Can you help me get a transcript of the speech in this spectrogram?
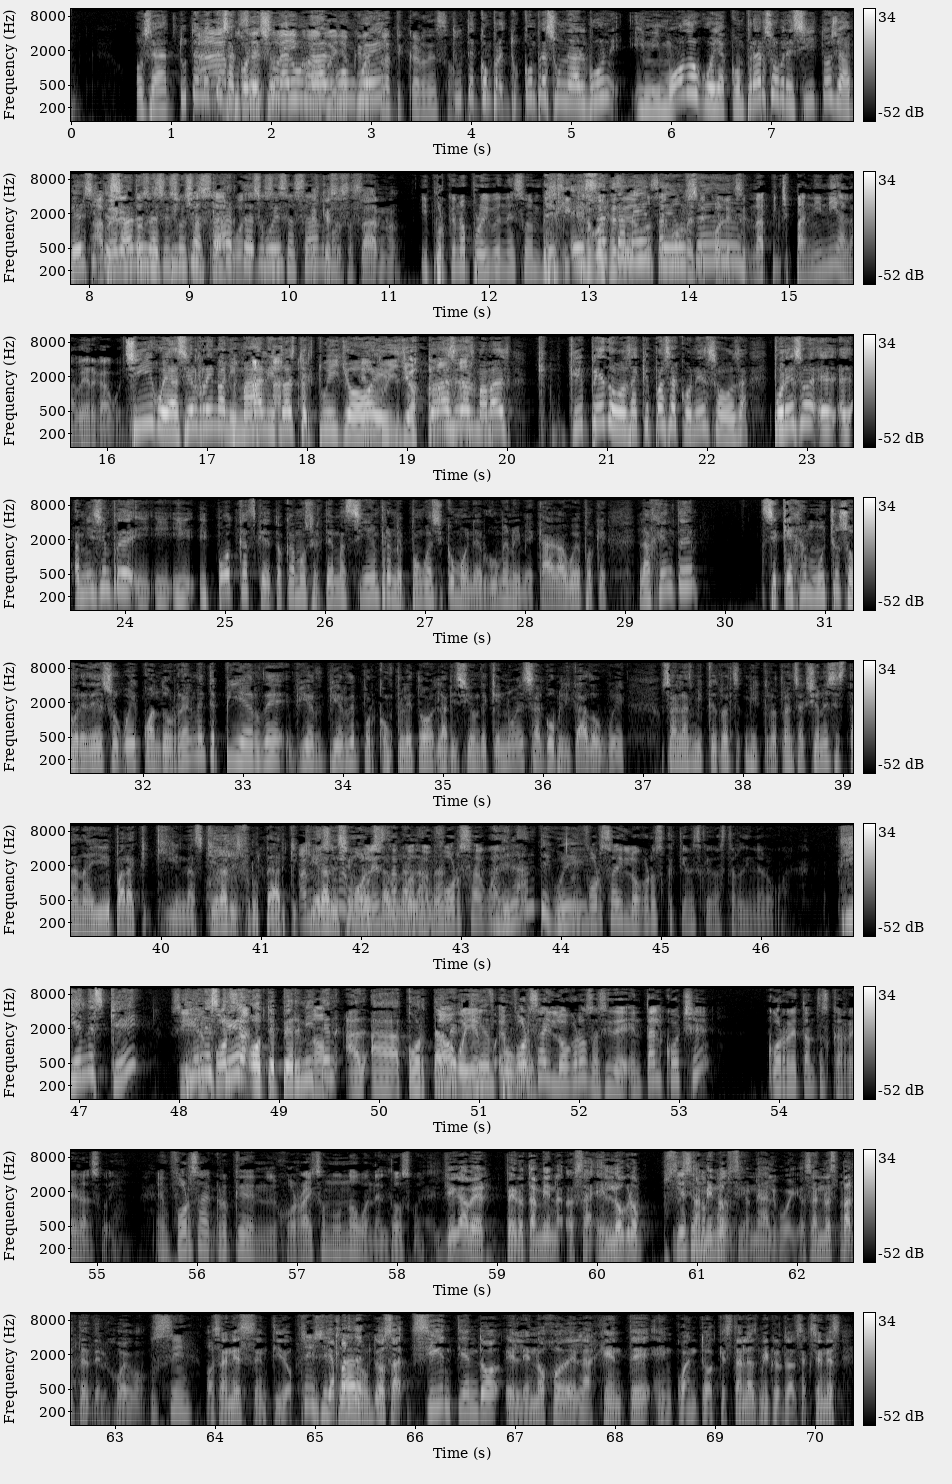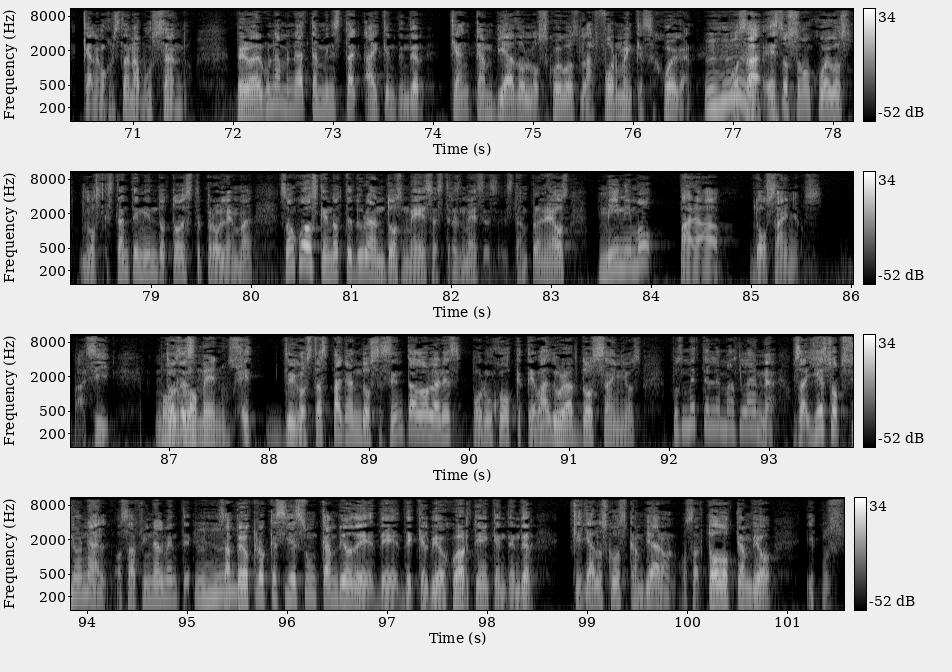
O sea, tú te Ah, metes a pues coleccionar eso un iba, güey. Yo álbum, güey. platicar de eso. Tú te compras, tú compras un álbum y ni modo, güey, a comprar sobrecitos y a ver si a te ver, salen las eso es pinches azar, güey. cartas, sí güey. es azar, Es que eso es azar, ¿no? ¿Y por qué no prohíben eso en Bélgica, güey? Exactamente, unos álbumes o sea. de colección. Una pinche panini a la verga, güey. Sí, güey, así el reino animal y todo esto, el tú y yo, El tú y, y yo, todas no esas mamadas. ¿Qué, qué pedo? O sea, ¿qué pasa con eso? O sea, por eso eh, eh, a mí siempre, y, y, y- podcast que tocamos el tema, siempre me pongo así como energúmeno y me caga, güey, porque la gente se queja mucho sobre de eso, güey, cuando realmente pierde, pierde, pierde por completo la visión de que no es algo obligado, güey. O sea, las microtrans- microtransacciones están ahí para que quien las quiera disfrutar, que quiera sí desembolsar una lana. Forza, güey. Adelante, güey. En Forza hay logros que tienes que gastar dinero, güey. ¿Tienes que? Sí, ¿Tienes Forza- que o te permiten No. a, a cortar No, el güey, en, tiempo? en Forza güey? hay logros así de, en tal coche, corre tantas carreras, güey. En Forza creo que en el Horizon 1 o en el 2, güey. Llega a ver, pero también, o sea, el logro pues, es no también puede- opcional, güey. O sea, no es parte del juego. Pues sí. O sea, en ese sentido. Sí, sí, y aparte, claro. o sea, sí entiendo el enojo de la gente en cuanto a que están las microtransacciones que a lo mejor están abusando. Pero de alguna manera también está, hay que entender que han cambiado los juegos, la forma en que se juegan. O sea, estos son juegos, los que están teniendo todo este problema, son juegos que no te duran dos meses, tres meses. Están planeados mínimo para dos años. Así. Por Entonces, lo menos. eh, digo, estás pagando 60 dólares por un juego que te va a durar dos años, pues métele más lana. O sea, y es opcional, o sea, finalmente. O sea, pero creo que sí es un cambio de, de, de que el videojugador tiene que entender que ya los juegos cambiaron. O sea, todo cambió y pues,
